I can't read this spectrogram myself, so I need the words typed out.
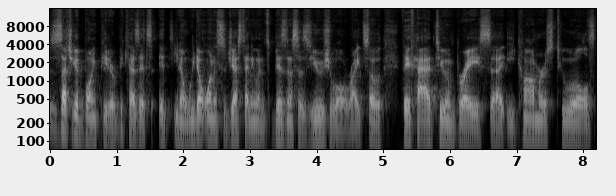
such a good point, Peter, because it's it you know we don't want to suggest anyone's business as usual, right? So they've had to embrace uh, e-commerce tools.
